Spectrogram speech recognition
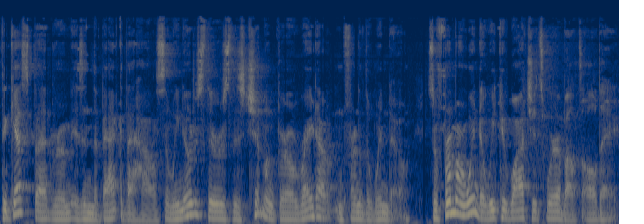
The guest bedroom is in the back of the house and we noticed there was this chipmunk burrow right out in front of the window. So from our window, we could watch its whereabouts all day.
